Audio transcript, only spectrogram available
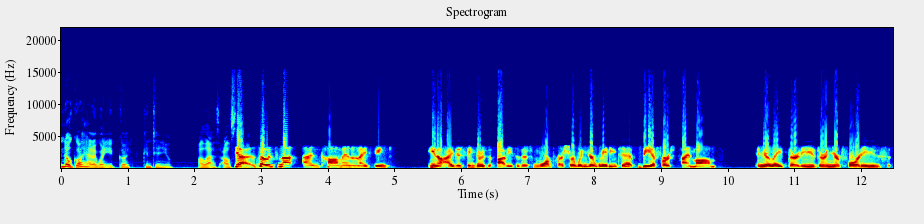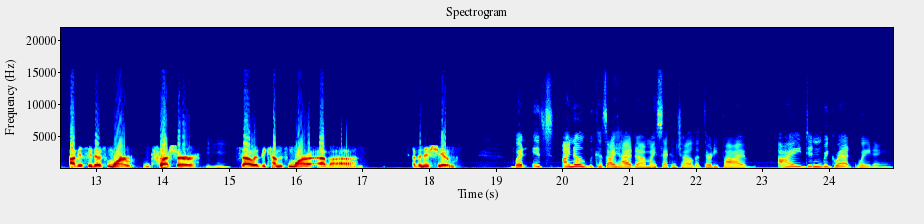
No, go ahead. I want you to go continue. I'll ask. I'll Yeah. So it's not uncommon, and I think, you know, I just think there's obviously there's more pressure when you're waiting to be a first time mom in your late 30s or in your 40s. Obviously, there's more pressure. Mhm. so it becomes more of a of an issue. But it's I know because I had uh, my second child at 35. I didn't regret waiting.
